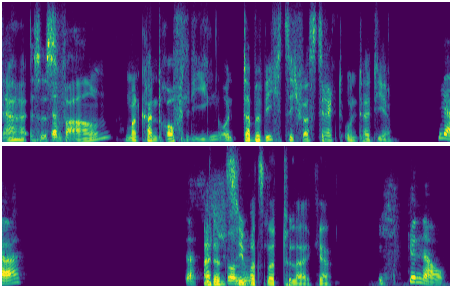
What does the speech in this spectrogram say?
Ja, es ist Das warm, man kann drauf liegen und da bewegt sich was direkt unter dir. Ja. Das I don't see schon what's not to like, ja. Ich genau.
